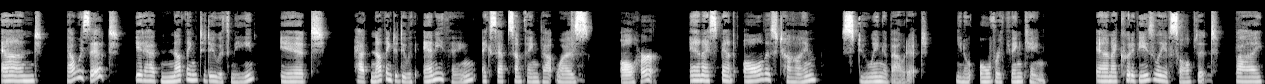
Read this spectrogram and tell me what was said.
And that was it. It had nothing to do with me. It had nothing to do with anything except something that was all her. And I spent all this time stewing about it, you know, overthinking. And I could have easily have solved it by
